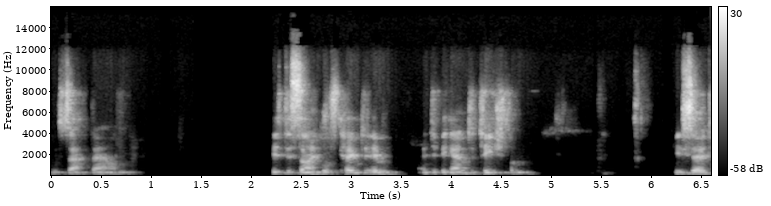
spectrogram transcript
and sat down. His disciples came to him and he began to teach them. He said,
